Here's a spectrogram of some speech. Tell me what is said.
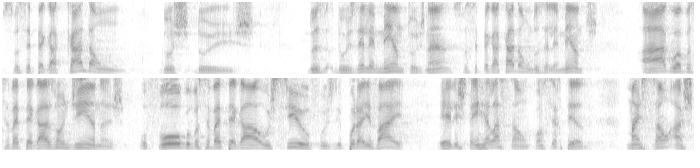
se você pegar cada um dos, dos, dos, dos elementos, né? se você pegar cada um dos elementos, a água você vai pegar as ondinas, o fogo você vai pegar os silfos e por aí vai eles têm relação, com certeza. Mas são as,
